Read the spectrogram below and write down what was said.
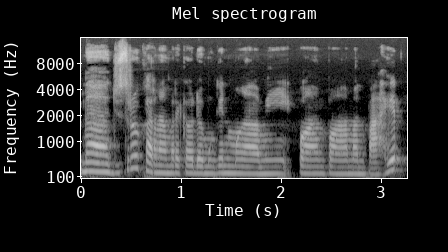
nah justru karena mereka udah mungkin mengalami pengalaman-pengalaman pahit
